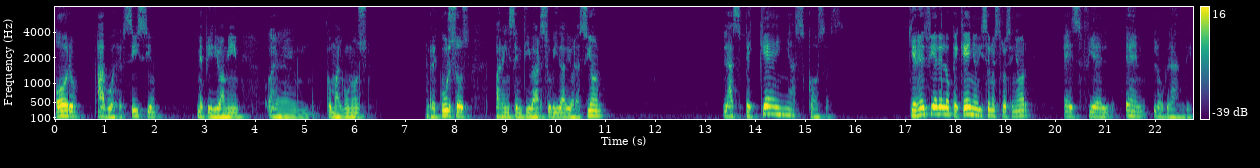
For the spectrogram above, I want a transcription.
oro, hago ejercicio, me pidió a mí eh, como algunos recursos para incentivar su vida de oración. Las pequeñas cosas. Quien es fiel en lo pequeño, dice nuestro Señor, es fiel en lo grande.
